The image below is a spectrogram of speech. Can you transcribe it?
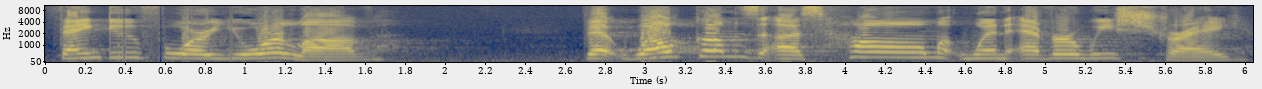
Thank you for your love that welcomes us home whenever we stray,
